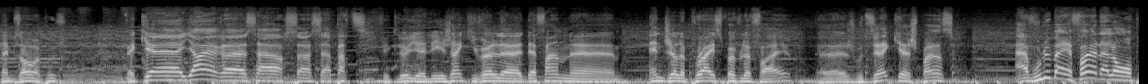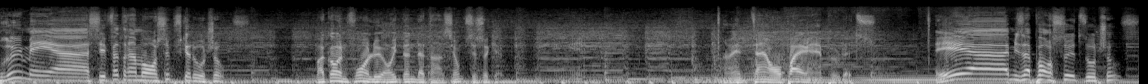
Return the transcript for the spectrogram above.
C'est bizarre un peu, ça. Fait que euh, hier, euh, ça, ça, a parti. Fait que là, il y a les gens qui veulent défendre Angela Price peuvent le faire. Je vous dirais que je pense. Elle a voulu bien faire la Lompreux, mais elle s'est fait ramasser plus que d'autres choses. Encore une fois, on lui, on lui donne de l'attention, puis c'est ça que. En même temps, on perd un peu là-dessus. Et, euh, mis à part ça, a-t-il d'autres choses?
